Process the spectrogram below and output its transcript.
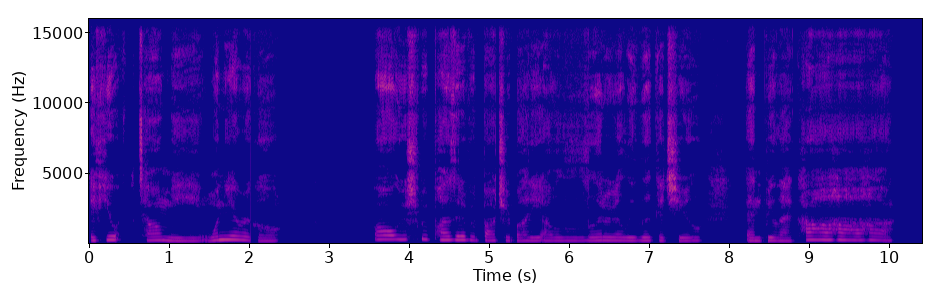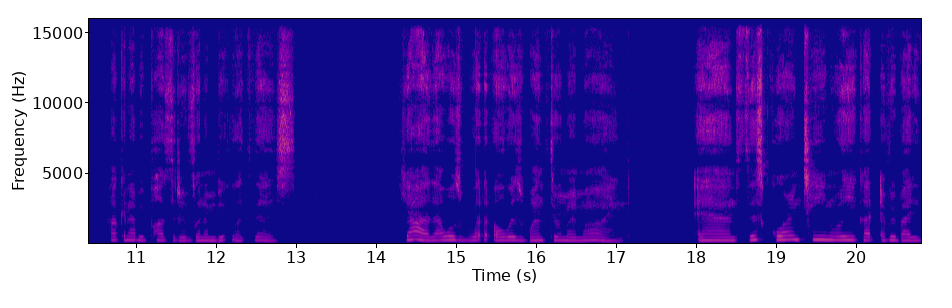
if you tell me one year ago, oh, you should be positive about your body, I will literally look at you and be like, ha ha ha ha ha. How can I be positive when I'm like this? Yeah, that was what always went through my mind. And this quarantine really got everybody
